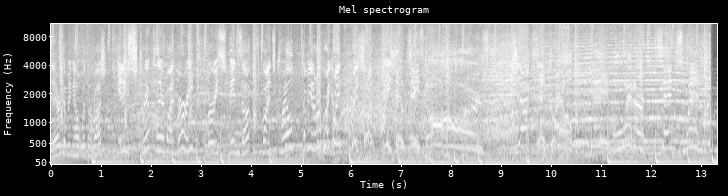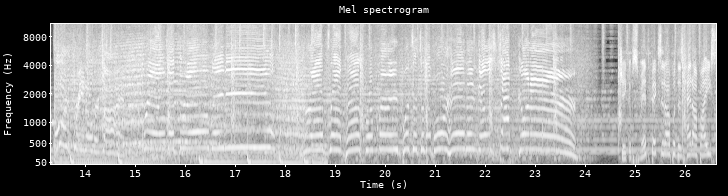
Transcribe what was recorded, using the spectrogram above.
they're coming out with a rush. Getting stripped there by Murray. Murray spins up, finds Krill, coming in on a breakaway. Great shot! He shoots, he scores! Jackson Krill, Jacob Smith picks it up with his head up ice,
